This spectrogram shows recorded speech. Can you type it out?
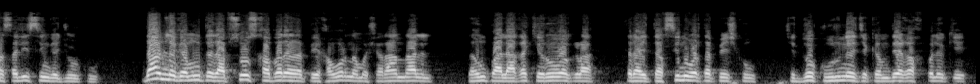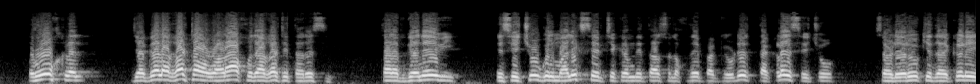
مسلې سنګه جوړ کو دا هم لږه موږ ته د افسوس خبره ده پیښور نه مشران رالل د موږ په علاقه کې رو وکړه ترای تحسین ورته پیش کو چې دوه کورونه چې کم دی غخپلو کې روغ کړل جګړه غټه وړه خدا غټه ترسي طرفګنې وي سېچو ګل مالک صاحب چې کم دی تاسو له خدای پاک یو ډېر تکړه سېچو سړیرو کې دا کړي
